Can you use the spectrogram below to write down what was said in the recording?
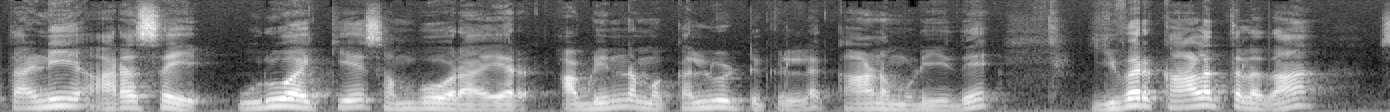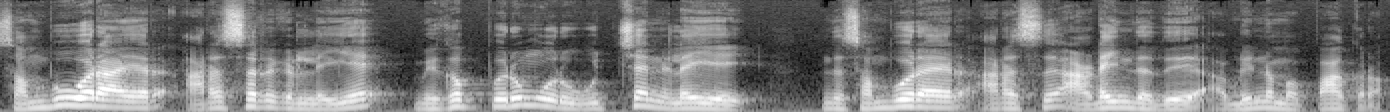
தனி அரசை உருவாக்கிய சம்புவராயர் அப்படின்னு நம்ம கல்வெட்டுக்களில் காண முடியுது. இவர் காலத்தில் தான் சம்புவராயர் அரசர்கள்லேயே மிக பெரும் ஒரு உச்ச நிலையை இந்த சம்புவராயர் அரசு அடைந்தது அப்படின்னு நம்ம பார்க்குறோம்.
